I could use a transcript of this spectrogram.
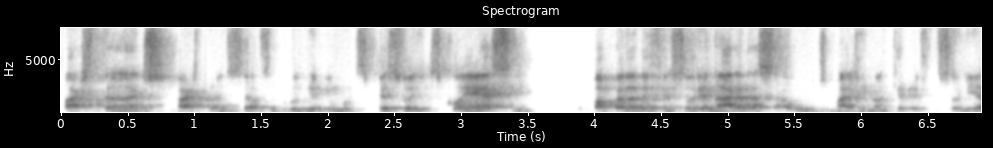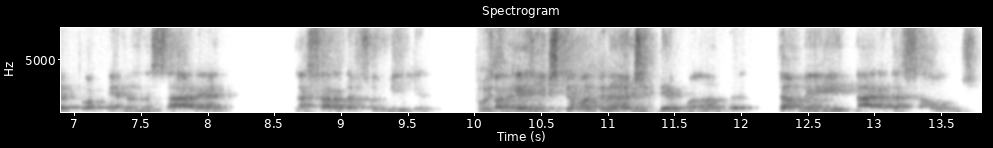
Bastante, bastante, Celso. Inclusive, muitas pessoas desconhecem o papel da defensoria na área da saúde. Imaginam que a defensoria atua apenas nessa área, nessa área da família. Pois Só é. que a gente tem uma grande demanda também na área da saúde.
